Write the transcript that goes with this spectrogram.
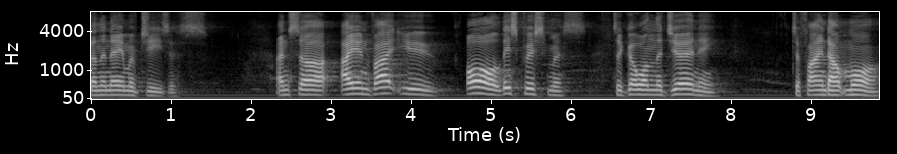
than the name of Jesus. And so I invite you all this Christmas to go on the journey to find out more,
